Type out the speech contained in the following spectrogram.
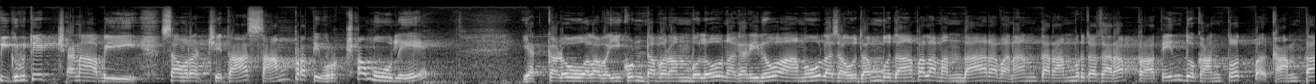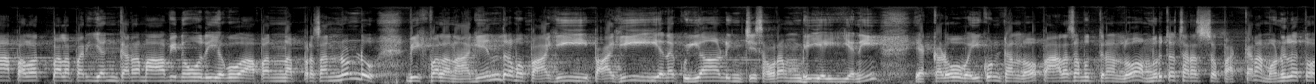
विकृतेक्षणाभिः संरक्षिता सांप्रति वृक्षमूले ఎక్కడో అల వైకుంఠపురంబులో నగరిలో ఆమూల సౌధంబుదాపల మందార వనాంతరామృతసర ప్రాతేందు కాంతోత్ప కాంతాపలోత్పల పర్యంకర మా వినోదియగు ఆపన్న ప్రసన్నుండు విహ్వల నాగేంద్రము పాహీ పాహీ అన కుయ్యాడించి సౌరంభి అయ్యని ఎక్కడో వైకుంఠంలో పాలసముద్రంలో అమృత సరస్సు పక్కన మణులతో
